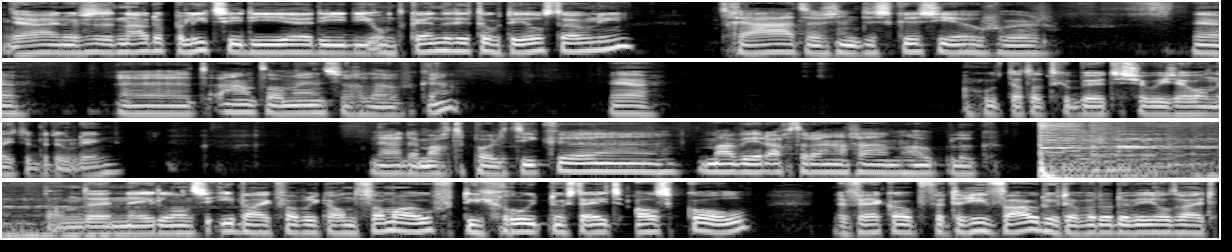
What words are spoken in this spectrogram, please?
Ja, en hoe is het nou? De politie die, eh, die, die ontkende dit toch deels, Tony? Het gaat, er is een discussie over Ja, eh, het aantal mensen, geloof ik. Hè? ja. Goed, dat het gebeurt is sowieso al niet de bedoeling. Ja, daar mag de politiek eh, maar weer achteraan gaan, hopelijk. Dan de Nederlandse e-bike fabrikant Van Moof. Die groeit nog steeds als kool. De verkoop verdrievoudigde, waardoor er wereldwijd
